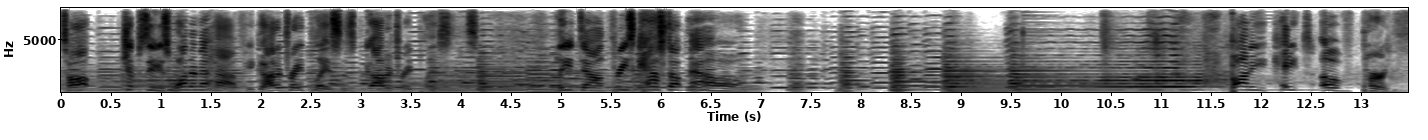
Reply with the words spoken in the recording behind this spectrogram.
Top, gypsies, one and a half. You gotta trade places, gotta trade places. Lead down, threes cast up now. Bonnie Kate of Perth.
